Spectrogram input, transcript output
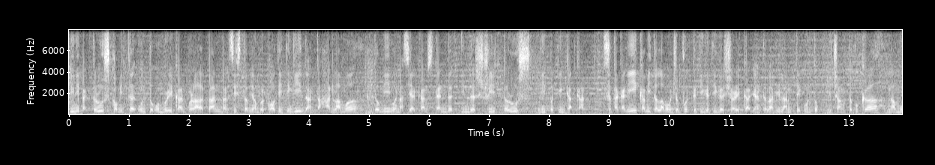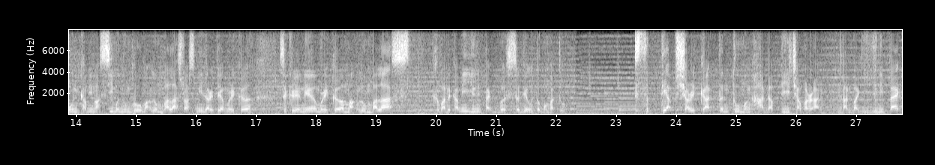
Unipack terus komited untuk memberikan peralatan dan sistem yang berkualiti tinggi dan tahan lama demi menasihatkan standard industri terus dipertingkatkan. Setakat ini, kami telah menjemput ketiga-tiga syarikat yang telah dilantik untuk bincang terbuka namun kami masih menunggu maklum balas rasmi dari pihak mereka. Sekiranya mereka maklum balas kepada kami, Unipack bersedia untuk membantu. Setiap syarikat tentu menghadapi cabaran dan bagi Unipack,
